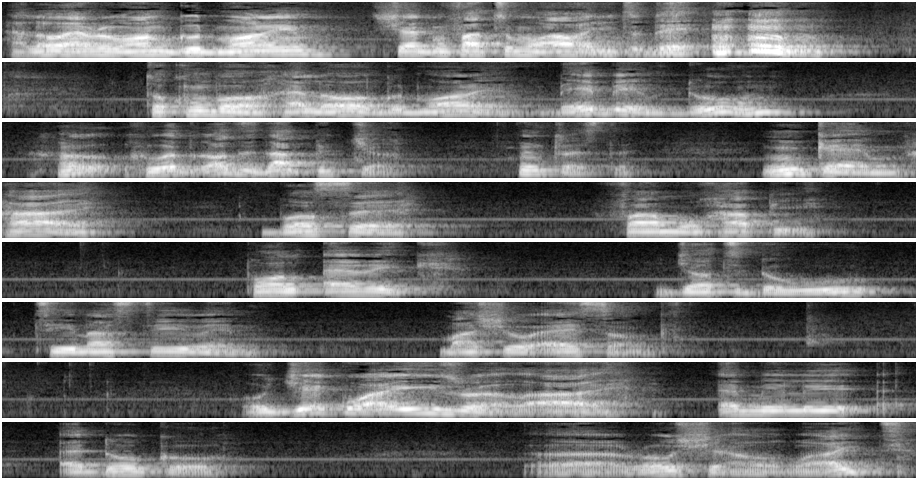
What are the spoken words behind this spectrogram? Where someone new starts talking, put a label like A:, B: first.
A: Hello, everyone. Good morning. Shegun Fatumo, how are you today? Tokumbo, hello. Good morning. Baby, Doom. What, what is that picture? Interesting. Nkem, hi. Bosse, Famo Happy. Paul Eric. Joti Dowu. Tina Steven. Marshall Esong. Ojekwa Israel, hi. Emily Edoko. Uh, Rochelle White.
